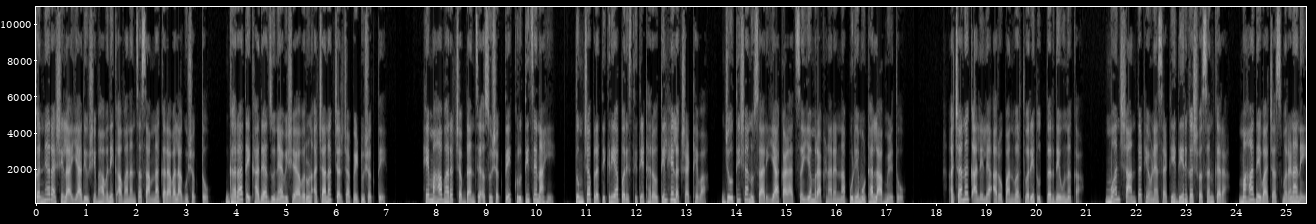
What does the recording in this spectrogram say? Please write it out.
कन्या राशीला या दिवशी भावनिक आव्हानांचा सामना करावा लागू शकतो. घरात एखाद्या जुन्या विषयावरून अचानक चर्चा पेटू शकते. हे महाभारत शब्दांचे असू शकते कृतीचे नाही. तुमच्या प्रतिक्रिया परिस्थिती ठरवतील हे लक्षात ठेवा. ज्योतिषानुसार या काळात संयम राखणाऱ्यांना पुढे मोठा लाभ मिळतो. अचानक आलेल्या आरोपांवर त्वरित उत्तर देऊ नका. मन शांत ठेवण्यासाठी दीर्घ श्वसन करा. महादेवाच्या स्मरणाने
